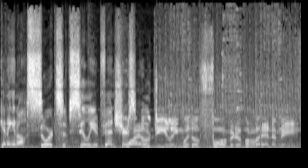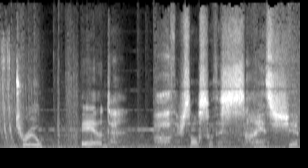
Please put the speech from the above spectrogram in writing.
getting in all sorts of silly adventures. While dealing with a formidable enemy. True. And, oh, there's also the science ship.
